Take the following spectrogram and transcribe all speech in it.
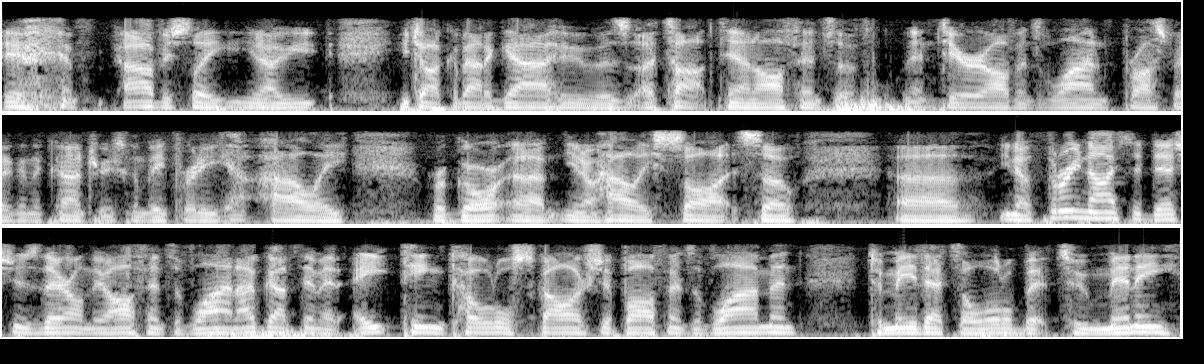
it, obviously you know you you talk about a guy who was a top ten offensive interior offensive line prospect in the country. It's going to be pretty highly regard uh, you know highly sought. So uh, you know three nice additions there on the offensive line. I've got them at 18 total scholarship offensive linemen. To me, that's a little bit too many.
